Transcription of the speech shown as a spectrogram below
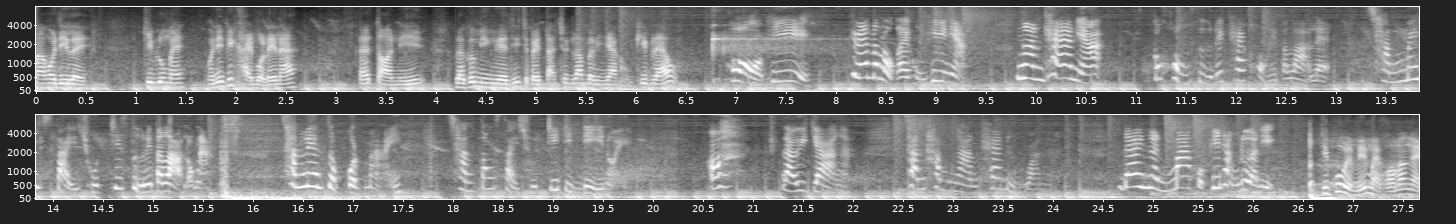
มาพอดีเลย กิฟรู้ไหม วันนี้พี่ขายหมดเลยนะ และตอนนี้เราก็มีเงินที่จะไปตัดชุดรับปริญญาของกิฟแล้ว โหพี่ พี่เล่นตลกอะไรของพี่เนี่ย เงินแค่เนี้ย ก็คงซื้อได้แค่ของในตลาดแหละ ฉันไม่ใส่ชุดที่ซื้อในตลาดหรอกนะ ฉันเรียนจบกฎหมาย ฉันต้องใส่ชุดที่ดีๆหน่อยอ๋อแล้วอีกอย่างอะ ฉันทำงานแค่หนึ่งวันอะได้เงินมากกว่าพี่ทั้งเดือนอีกกิฟพูดแบบนี้หมายความว่าไง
